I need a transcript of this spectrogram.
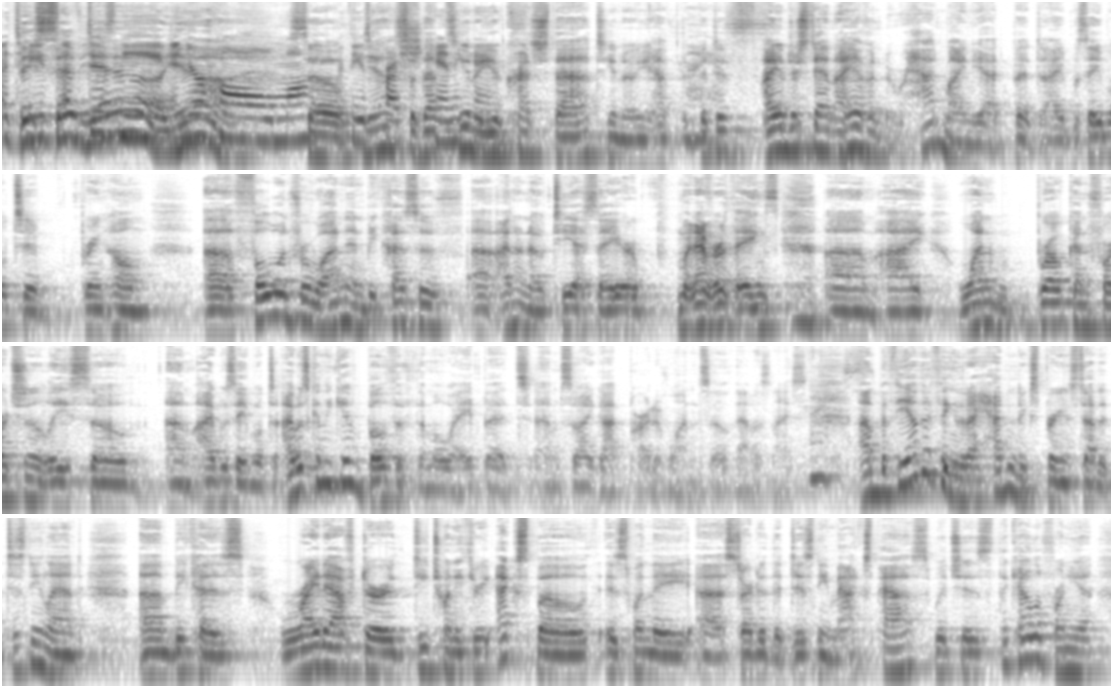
a They taste said, of Disney yeah, in your home uh, so, with these yeah, crushed so that's, candy you know, you canes. crunch that. You know, you have. To, But it's, I understand. I haven't had mine yet, but I was able to bring home a full one for one, and because of uh, I don't know TSA or whatever things, um, I one broke unfortunately. So um, I was able to. I was going to give both of them away, but um, so I got part of one, so that was nice. Um, but the other thing that I hadn't experienced out at Disneyland, um, because right after D23 Expo is when they uh, started the Disney Max Pass, which is the California.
